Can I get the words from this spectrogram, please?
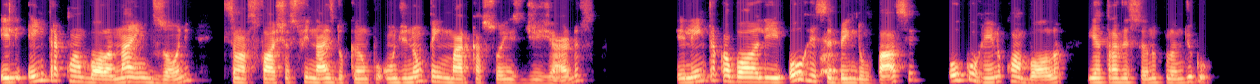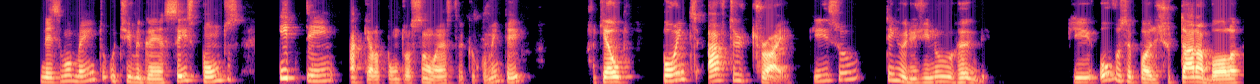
ele entra com a bola na end zone, que são as faixas finais do campo onde não tem marcações de jardas. Ele entra com a bola ali ou recebendo um passe ou correndo com a bola e atravessando o plano de gol. Nesse momento, o time ganha seis pontos e tem aquela pontuação extra que eu comentei, que é o point after try, que isso tem origem no rugby. Que ou você pode chutar a bola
